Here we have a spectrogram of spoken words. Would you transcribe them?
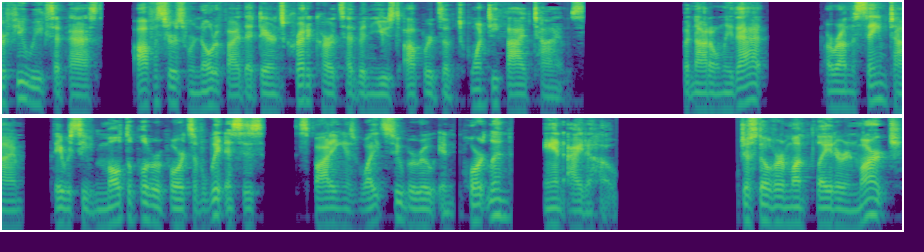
a few weeks had passed, officers were notified that Darren's credit cards had been used upwards of 25 times. But not only that, around the same time, they received multiple reports of witnesses spotting his white Subaru in Portland and Idaho. Just over a month later in March,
